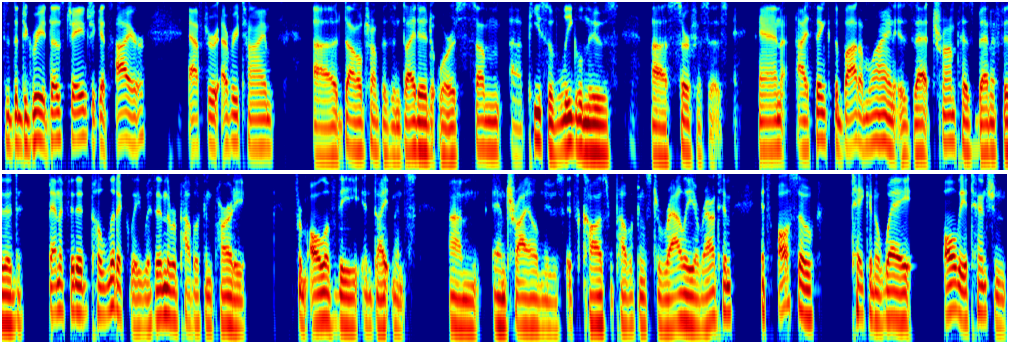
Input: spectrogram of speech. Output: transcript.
to the degree it does change, it gets higher after every time uh, Donald Trump is indicted or some uh, piece of legal news uh, surfaces. And I think the bottom line is that Trump has benefited benefited politically within the Republican Party from all of the indictments um, and trial news. It's caused Republicans to rally around him. It's also taken away all the attention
